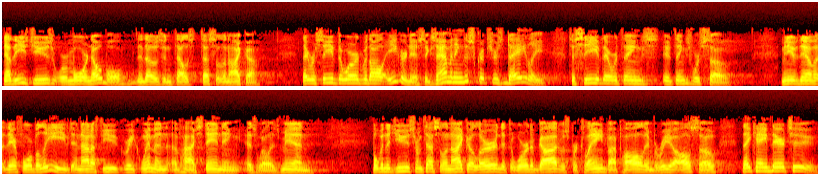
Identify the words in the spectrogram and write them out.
Now these Jews were more noble than those in Thessalonica they received the word with all eagerness, examining the scriptures daily to see if there were things, if things were so. Many of them therefore believed, and not a few Greek women of high standing as well as men. But when the Jews from Thessalonica learned that the word of God was proclaimed by Paul in Berea also, they came there too,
